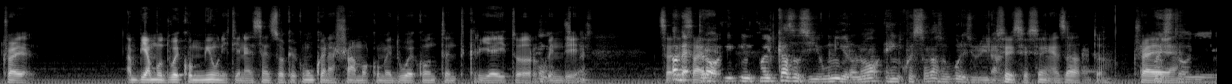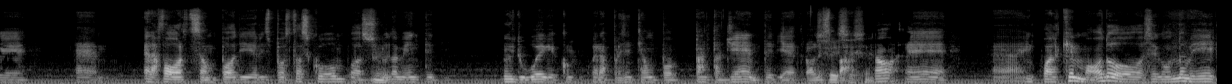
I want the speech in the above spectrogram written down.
cioè, abbiamo due community, nel senso che comunque nasciamo come due content creator, eh, quindi... certo. sa- Vabbè, sai- però in quel caso si unirono e in questo caso pure si uniranno. Sì, sì, sì, esatto. Eh, Cioè, questo che ehm, è la forza un po' di risposta a scombo, Mm. assolutamente, di noi due che comunque rappresentiamo un po' tanta gente dietro alle Sì, spalle, sì, sì. no? E eh, in qualche modo, secondo me,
